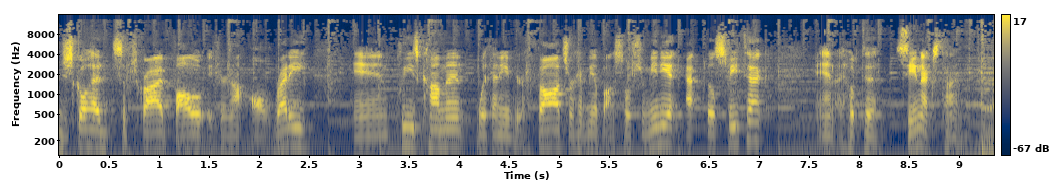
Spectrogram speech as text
just go ahead, and subscribe, follow if you're not already. And please comment with any of your thoughts or hit me up on social media at Phil Svitek. And I hope to see you next time.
